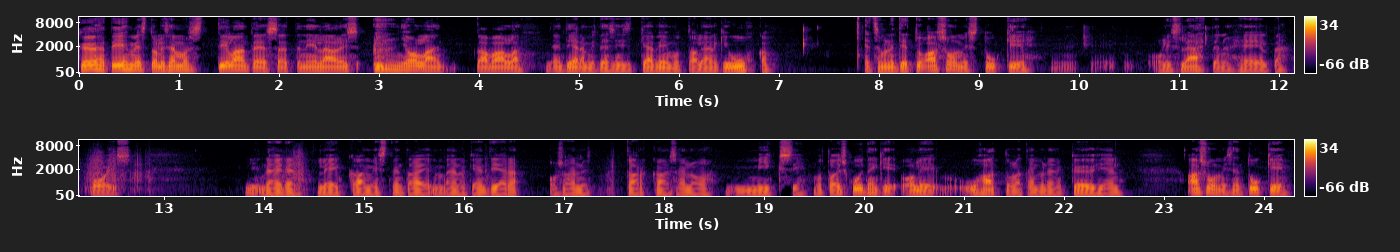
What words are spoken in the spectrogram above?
köyhät ihmiset oli semmoisessa tilanteessa, että niillä olisi jollain tavalla, en tiedä miten siinä sitten kävi, mutta oli ainakin uhka, että semmoinen tietty asumistuki olisi lähtenyt heiltä pois näiden leikkaamisten, tai mä en oikein tiedä, osaa nyt tarkkaan sanoa miksi, mutta olisi kuitenkin oli uhattuna tämmöinen köyhien asumisen tuki,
